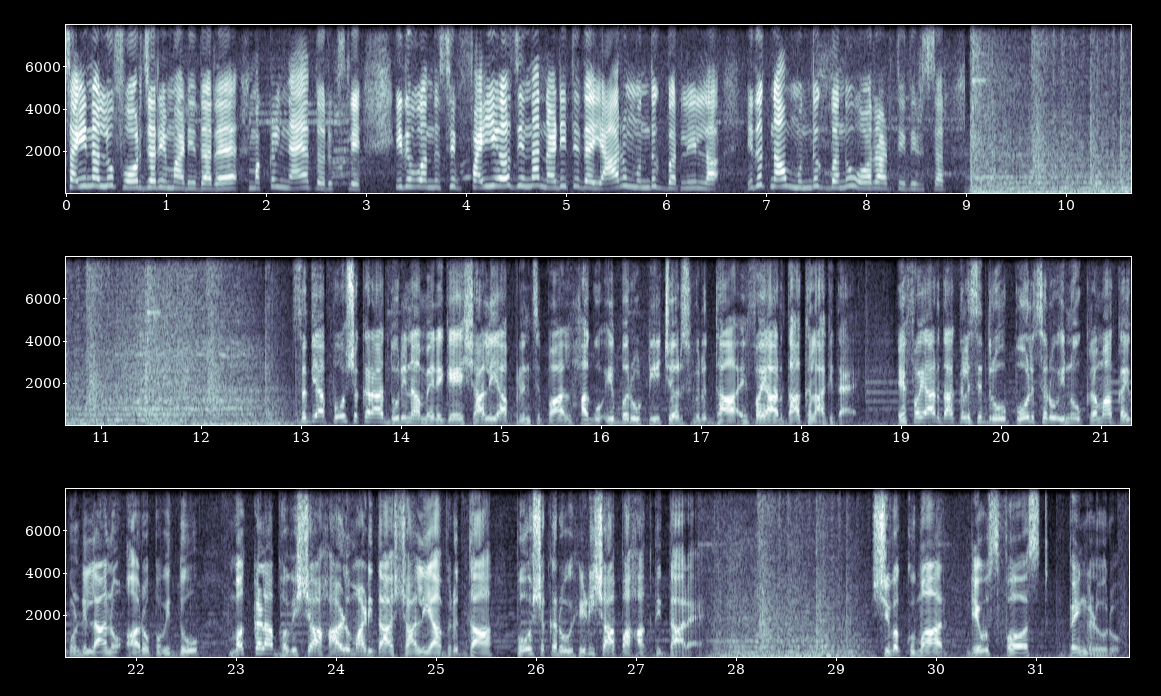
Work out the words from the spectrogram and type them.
ಸೈನಲ್ಲೂ ಫೋರ್ಜರಿ ಮಾಡಿದ್ದಾರೆ. ಮಕ್ಕಳು ನ್ಯಾಯ ದೊರಕಿಸ್ಲಿ. ಇದು ಒಂದು ಸಿ ಫೈವ್ ಇಯರ್ಸಿಂದ ನಡೀತಿದೆ. ಯಾರೂ ಮುಂದಕ್ಕೆ ಬರಲಿಲ್ಲ. ಇದಕ್ಕೆ ನಾವು ಮುಂದಕ್ಕೆ ಬಂದು ಹೋರಾಡ್ತಿದ್ದೀವಿ ಸರ್. ಸದ್ಯ ಪೋಷಕರ ದೂರಿನ ಮೇರೆಗೆ ಶಾಲೆಯ ಪ್ರಿನ್ಸಿಪಾಲ್ ಹಾಗೂ ಇಬ್ಬರು ಟೀಚರ್ಸ್ ವಿರುದ್ಧ ಎಫ್ಐಆರ್ ದಾಖಲಾಗಿದೆ. ಎಫ್ಐಆರ್ ದಾಖಲಿಸಿದ್ರೂ ಪೊಲೀಸರು ಇನ್ನೂ ಕ್ರಮ ಕೈಗೊಂಡಿಲ್ಲ ಅನ್ನೋ ಆರೋಪವಿದ್ದು, ಮಕ್ಕಳ ಭವಿಷ್ಯ ಹಾಳು ಮಾಡಿದ ಶಾಲೆಯ ವಿರುದ್ಧ ಪೋಷಕರು ಹಿಡಿಶಾಪ ಹಾಕ್ತಿದ್ದಾರೆ. Shivakumar news first Bengaluru.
